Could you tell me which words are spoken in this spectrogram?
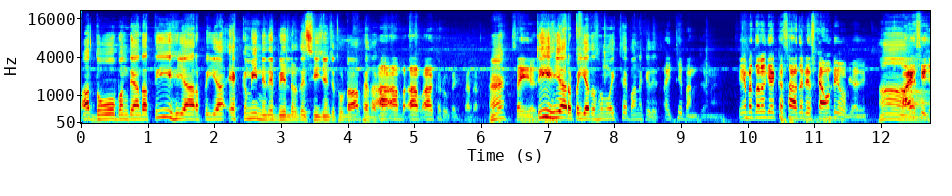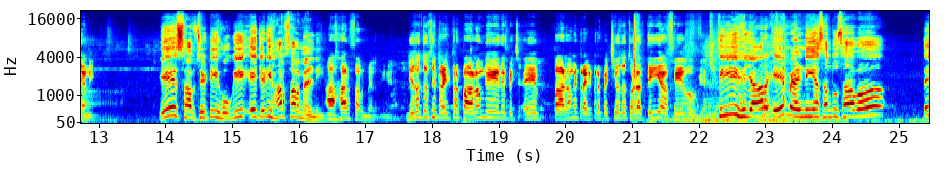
ਆ ਦੋ ਬੰਦਿਆਂ ਦਾ 30000 ਰੁਪਇਆ ਇੱਕ ਮਹੀਨੇ ਦੇ ਬੇਲਰ ਦੇ ਸੀਜ਼ਨ ਚ ਤੁਹਾਡਾ ਆ ਫਾਇਦਾ ਆ ਆ ਆ ਆ ਕਰੂਗਾ ਜੀ ਫਾਇਦਾ। ਹੈ? ਸਹੀ ਹੈ 30000 ਰੁਪਇਆ ਤਾਂ ਤੁਹਾਨੂੰ ਇੱਥੇ ਬੰਨ ਕੇ ਦਿੱਤਾ। ਇੱਥੇ ਬਣ ਜਾਣਾ ਹੈ। ਇਹ ਮਤਲਬ ਕਿ ਇੱਕ ਹਿਸਾਬ ਦਾ ਡਿਸਕਾਊਂਟ ਹੀ ਹੋ ਗਿਆ ਜੀ। ਹਾਂ। ਆਏ ਸੀਜ਼ਨ ਹੀ। ਇਹ ਸਬਸਿਡੀ ਹੋ ਗਈ ਇਹ ਜਿਹੜੀ ਹਰ ਸਾਲ ਮਿਲਣੀ ਆ ਆ ਹਰ ਸਾਲ ਮਿਲਣੀ ਹੈ। ਜਦੋਂ ਤੁਸੀਂ ਟਰੈਕਟਰ ਪਾ ਲਓਗੇ ਇਹਦੇ ਵਿੱਚ ਇਹ ਪਾ ਲਓਗੇ ਟਰੈਕਟਰ ਪਿੱਛੇ ਉਦੋਂ ਤੁਹਾਡਾ 30000 ਸੇਵ ਹੋ ਗਿਆ। 30000 ਇਹ ਮਿਲਣੀ ਆ ਸੰਧੂ ਸਾਹਿਬ। ਤੇ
